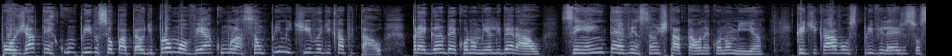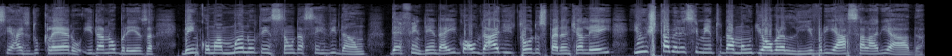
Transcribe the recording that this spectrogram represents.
por já ter cumprido seu papel de promover a acumulação primitiva de capital, pregando a economia liberal, sem a intervenção estatal na economia. Criticava os privilégios sociais do clero e da nobreza, bem como a manutenção da servidão, defendendo a igualdade de todos perante a lei e o estabelecimento da mão de obra livre e assalariada.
